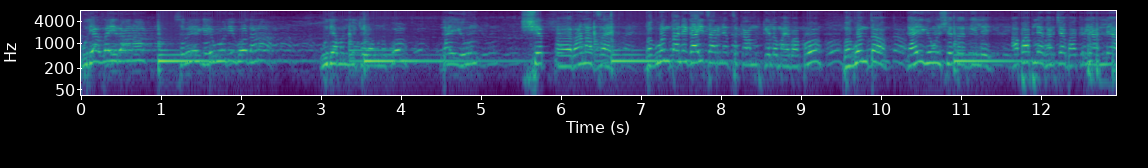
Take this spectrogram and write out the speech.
उद्या जाई राहणार सगळे घेऊन गोधना उद्या म्हणली की राहू नको गाई घेऊन शेत रानात जाय. भगवंताने गाई चारण्याचं काम केलं माय बापो भगवंत गाई घेऊन शेतात गेले. आपापल्या घरच्या भाकरी आणल्या.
